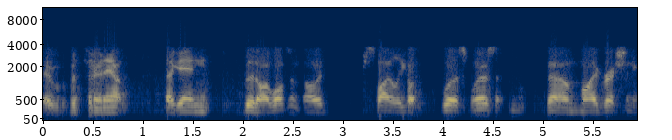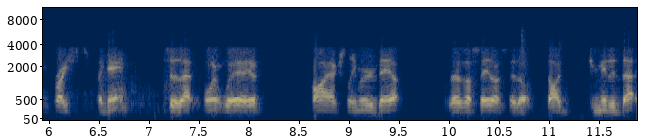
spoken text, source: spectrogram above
it would turn out again that I wasn't. I slowly got worse and worse. Um, my aggression increased again to that point where I actually moved out. As I said, I said I, I committed that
